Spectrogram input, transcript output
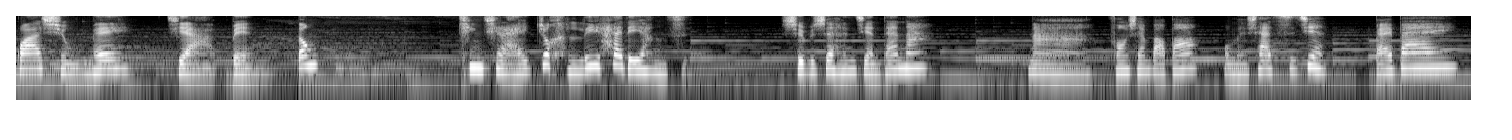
我想要吃便当。”听起来就很厉害的样子，是不是很简单呢、那风神宝宝，我们下次见，拜拜。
